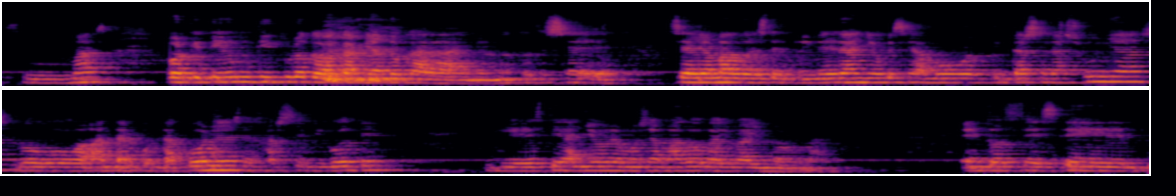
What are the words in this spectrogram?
sin más, porque tiene un título que va cambiando cada año. Entonces, se ha llamado desde el primer año que se llamó pintarse las uñas, luego andar con tacones, dejarse bigote, y este año lo hemos llamado bye bye normal. Entonces, eh,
